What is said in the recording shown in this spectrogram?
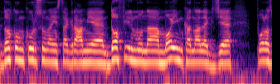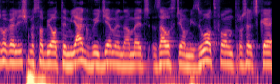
do konkursu na Instagramie, do filmu na moim kanale, gdzie porozmawialiśmy sobie o tym, jak wyjdziemy na mecz z Austrią i z Łotwą. Troszeczkę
